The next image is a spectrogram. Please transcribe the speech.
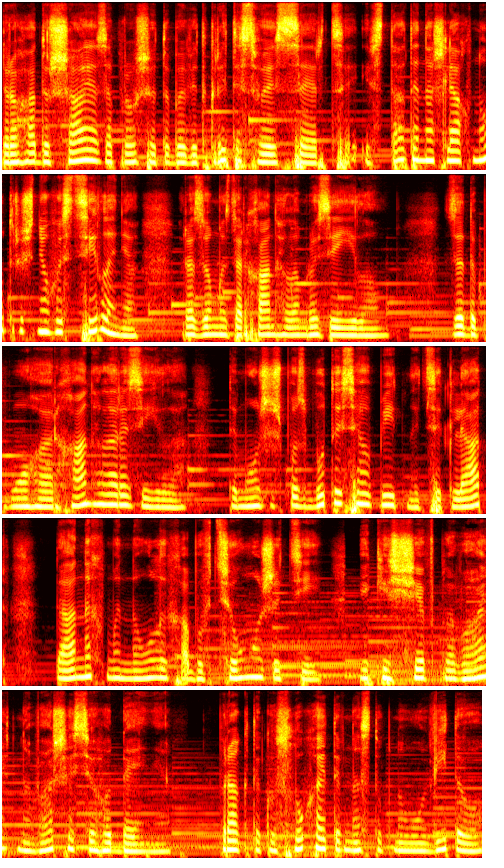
Дорога душа, я запрошую тебе відкрити своє серце і встати на шлях внутрішнього зцілення разом із Архангелом Розіїлом. За допомогою Архангела Розіїла ти можеш позбутися обітниці клятв даних минулих або в цьому житті, які ще впливають на ваше сьогодення. Практику слухайте в наступному відео,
